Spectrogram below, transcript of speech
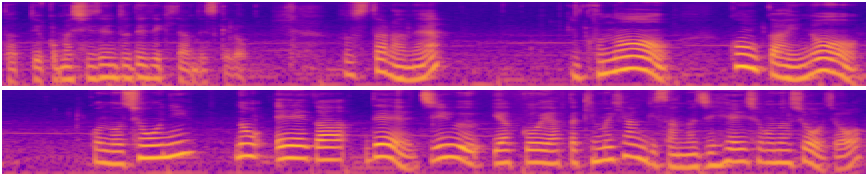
たっていうか、まあ、自然と出てきたんですけど。そしたらねこの今回のこの証人の映画で自由役をやったキム・ヒャンギさんの自閉症の少女、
